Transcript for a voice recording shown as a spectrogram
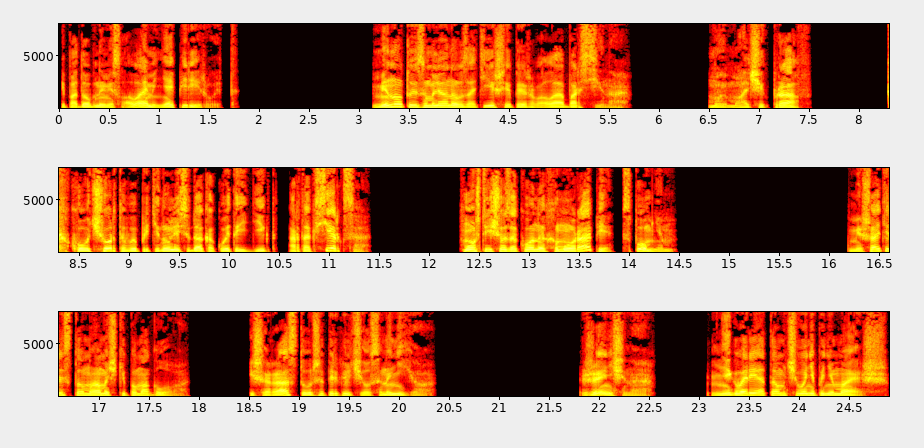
и подобными словами не оперирует. Минуту изумленного затишья прервала Барсина. «Мой мальчик прав. Какого черта вы притянули сюда какой-то эдикт Артаксеркса? Может, еще законы Хамурапи вспомним?» Вмешательство мамочки помогло, и Шираз тут же переключился на нее. «Женщина, не говори о том, чего не понимаешь».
